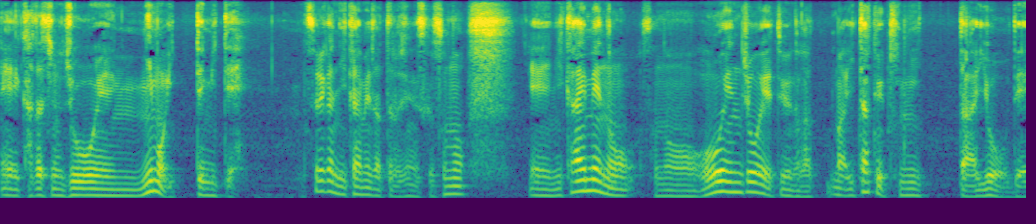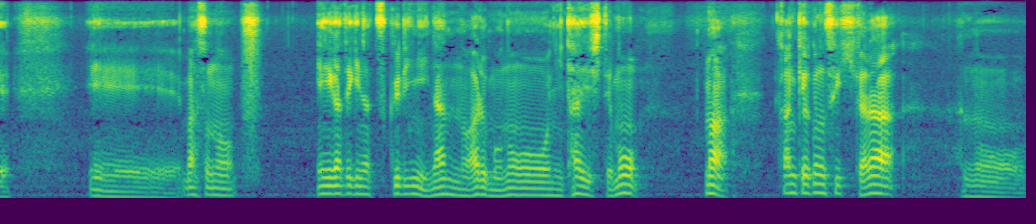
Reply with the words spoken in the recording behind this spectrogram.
えー、形の上演にも行ってみて、それが2回目だったらしいんですけど、その、えー、2回目のその応援上映というのが、まあ、痛く気に入ったようで、えー、まあその映画的な作りに難のあるものに対しても、まあ、観客の席から、あのー、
